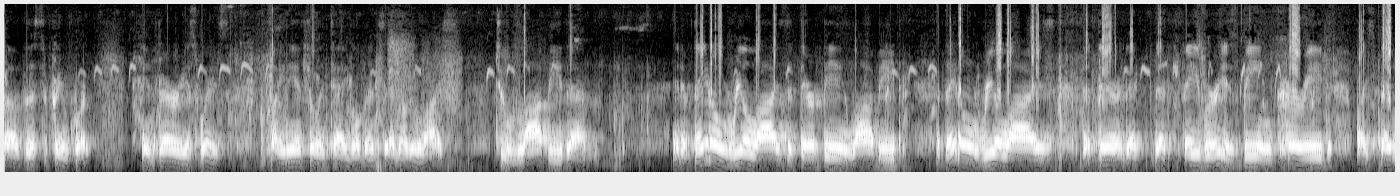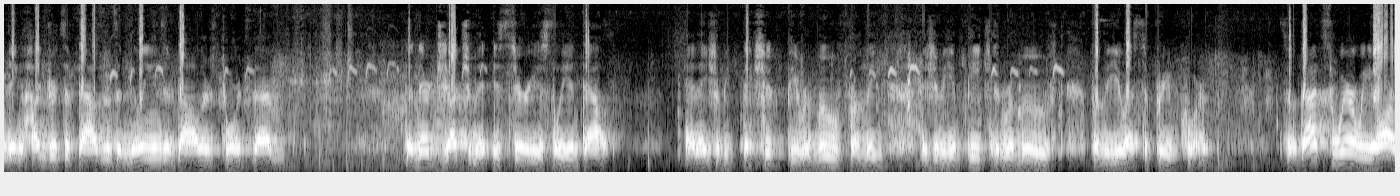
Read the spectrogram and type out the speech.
of the Supreme Court in various ways, financial entanglements and otherwise, to lobby them. And if they don't realize that they're being lobbied, if they don't realize that, that, that favor is being curried by spending hundreds of thousands and millions of dollars towards them, then their judgment is seriously in doubt. And they should be they should be removed from the they should be impeached and removed from the US Supreme Court. So that's where we are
